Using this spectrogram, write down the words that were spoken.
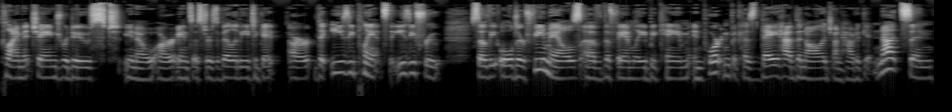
climate change reduced, you know, our ancestors' ability to get our the easy plants, the easy fruit. So the older females of the family became important because they had the knowledge on how to get nuts and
